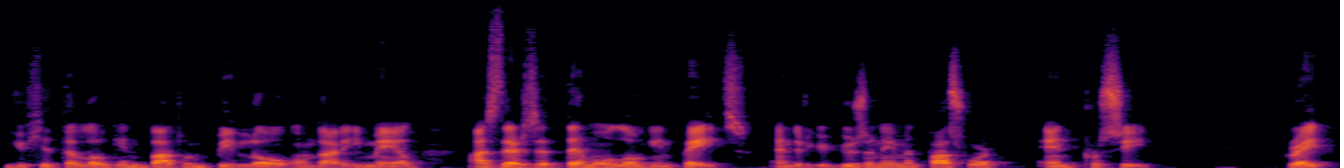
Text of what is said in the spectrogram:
you hit the login button below on that email as there's a demo login page. Enter your username and password and proceed. Great,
